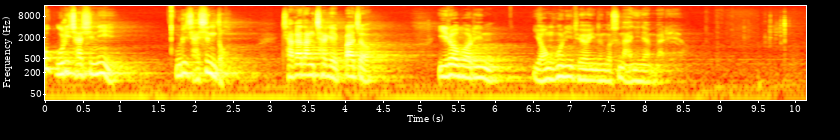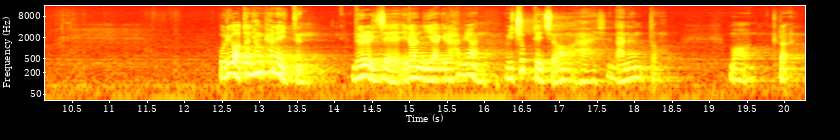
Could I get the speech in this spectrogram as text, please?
혹 우리 자신이, 우리 자신도 자가당착에 빠져 잃어버린 영혼이 되어 있는 것은 아니냔 말이에요. 우리가 어떤 형편에 있든 늘 이제 이런 이야기를 하면 위축되죠. 아, 나는 또 뭐 그런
